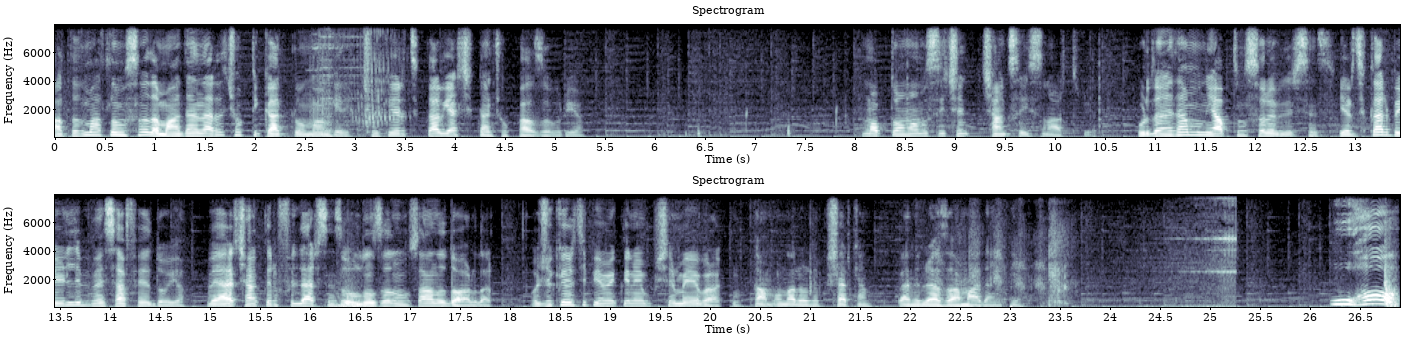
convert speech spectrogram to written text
Atladım atlamasına da madenlerde çok dikkatli olmam gerek. Çünkü yaratıklar gerçekten çok fazla vuruyor. Mob doğmaması için chunk sayısını arttırıyor. Burada neden bunu yaptığını sorabilirsiniz. Yaratıklar belirli bir mesafede doğuyor. Ve eğer çankları fullerseniz olduğunuz alanın uzağında doğarlar. Ocak üretip yemeklerini pişirmeye bıraktım. Tamam onlar orada pişerken ben de biraz daha maden yapayım. Oha!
